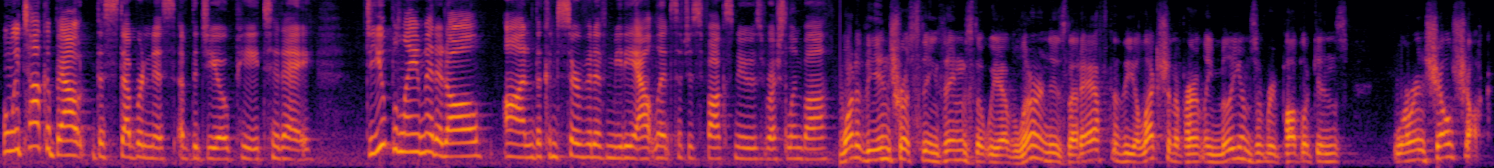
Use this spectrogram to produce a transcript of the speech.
When we talk about the stubbornness of the GOP today, do you blame it at all on the conservative media outlets such as Fox News, Rush Limbaugh? One of the interesting things that we have learned is that after the election, apparently millions of Republicans were in shell shock.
